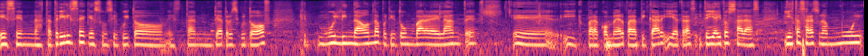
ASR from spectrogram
es en Hasta Trilce, que es un circuito, está en un teatro de circuito off, que muy linda onda, porque tiene todo un bar adelante, eh, y para comer, para picar, y atrás, y, te, y hay dos salas, y esta sala es una muy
